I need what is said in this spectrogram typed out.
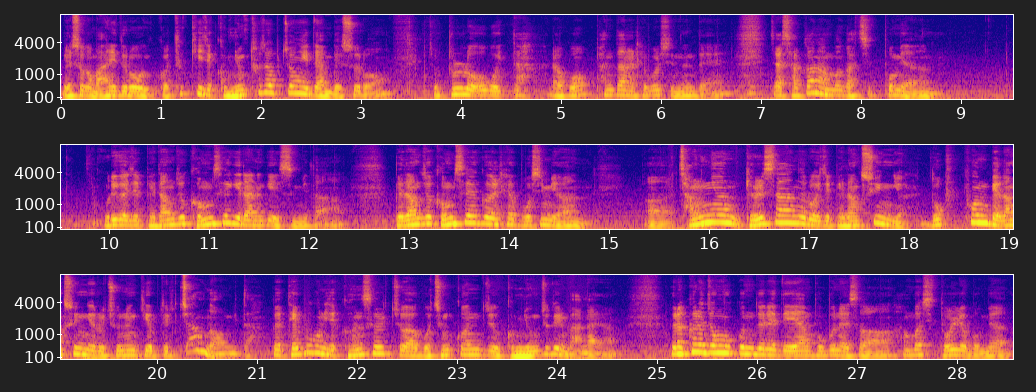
매수가 많이 들어오고 있고 특히 이제 금융투자업종에 대한 매수로 좀 불러오고 있다라고 판단을 해볼 수 있는데 자 잠깐 한번 같이 보면 우리가 이제 배당주 검색이라는 게 있습니다. 배당주 검색을 해 보시면 어, 작년 결산으로 이제 배당 수익률 높은 배당 수익률을 주는 기업들이 쫙 나옵니다. 그 대부분 이제 건설주하고 증권주, 금융주들이 많아요. 그런 그런 종목군들에 대한 부분에서 한 번씩 돌려보면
